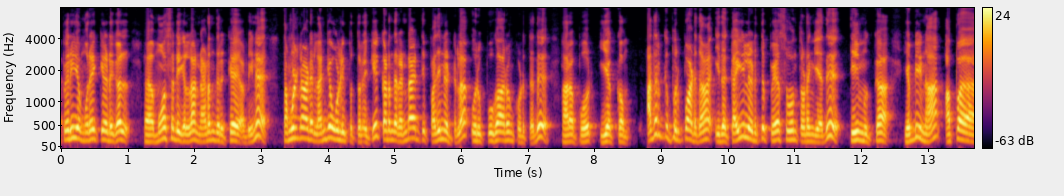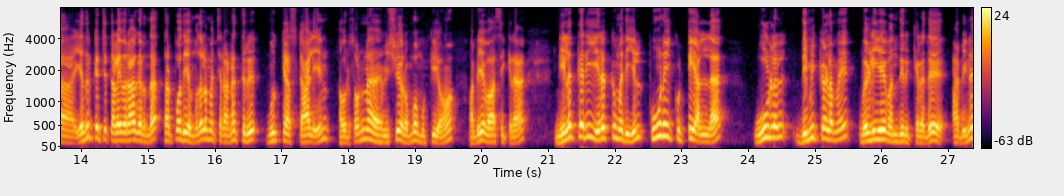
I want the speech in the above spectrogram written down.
பெரிய முறைகேடுகள் மோசடிகள்லாம் நடந்திருக்கு அப்படின்னு தமிழ்நாடு லஞ்ச ஒழிப்புத்துறைக்கு கடந்த ரெண்டாயிரத்தி பதினெட்டில் ஒரு புகாரும் கொடுத்தது அறப்போர் இயக்கம். அதற்கு பிற்பாடு தான் இதை கையில் எடுத்து பேசவும் தொடங்கியது திமுக. எப்படின்னா அப்போ எதிர்க்கட்சி தலைவராக இருந்த தற்போதைய முதலமைச்சரான திரு. மு. க. ஸ்டாலின் அவர் சொன்ன விஷயம் ரொம்ப முக்கியம். அப்படியே வாசிக்கிறேன். நிலக்கரி இறக்குமதியில் பூனைக்குட்டி அல்ல ஊழல் திமிக்கிழமை வெளியே வந்திருக்கிறது அப்படின்னு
